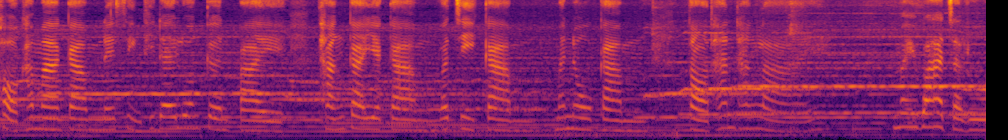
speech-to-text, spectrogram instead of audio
ขอขมากรรมในสิ่งที่ได้ล่วงเกินไป ทั้งกายกรรม วจีกรรม มโนกรรม ต่อท่านทั้งหลาย ไม่ว่าจะรู้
